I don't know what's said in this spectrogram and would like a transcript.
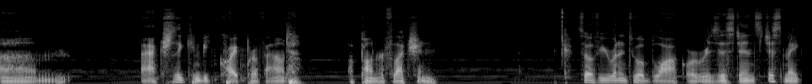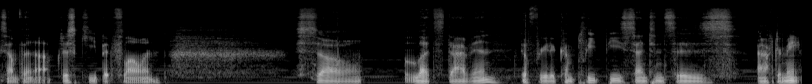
um, actually can be quite profound upon reflection. So if you run into a block or resistance, just make something up. Just keep it flowing. So let's dive in. Feel free to complete these sentences after me.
